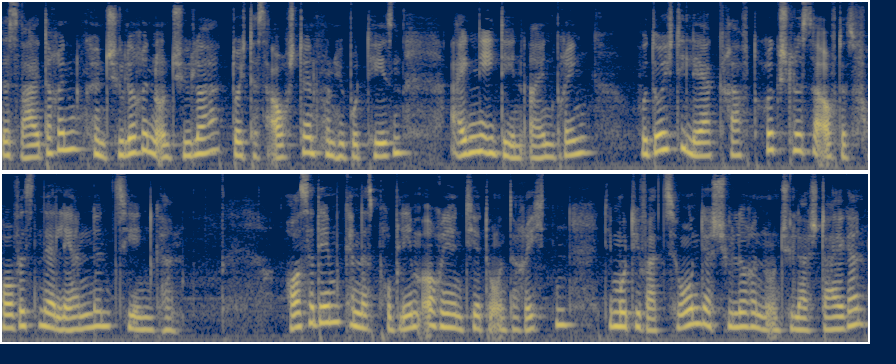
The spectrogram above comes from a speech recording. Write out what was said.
Des Weiteren können Schülerinnen und Schüler durch das Aufstellen von Hypothesen eigene Ideen einbringen, wodurch die Lehrkraft Rückschlüsse auf das Vorwissen der Lernenden ziehen kann. Außerdem kann das problemorientierte Unterrichten die Motivation der Schülerinnen und Schüler steigern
